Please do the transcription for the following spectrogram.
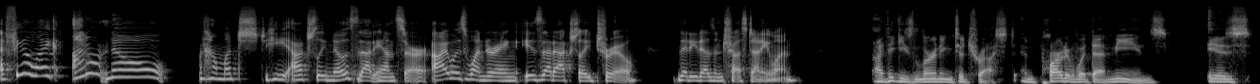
I feel like I don't know how much he actually knows that answer. I was wondering, is that actually true that he doesn't trust anyone? I think he's learning to trust. And part of what that means is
